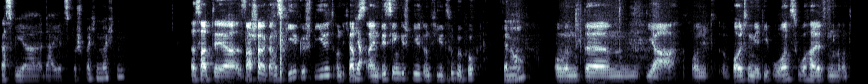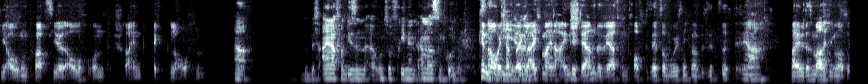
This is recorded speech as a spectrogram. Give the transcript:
das wir da jetzt besprechen möchten. Das hat der Sascha ganz viel gespielt und ich habe es Ja. ein bisschen gespielt und viel zugeguckt. Genau. Und ähm, ja, und wollte mir die Ohren zuhalten und die Augen partiell auch und schreiend weglaufen. Ja. Du bist einer von diesen äh, unzufriedenen Amazon-Kunden. Genau, ich habe da äh, gleich meine die- Ein-Stern-Bewertung draufgesetzt, obwohl ich es nicht mal besitze. Ja. Weil das mache ich immer so.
